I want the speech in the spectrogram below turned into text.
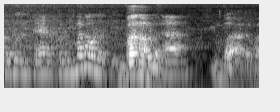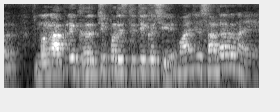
करून तयार करून बनवलं ते. बनवलं. हा. बरं बरं. मग आपली घरची परिस्थिती कशी आहे? माझे साधारण आहे.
